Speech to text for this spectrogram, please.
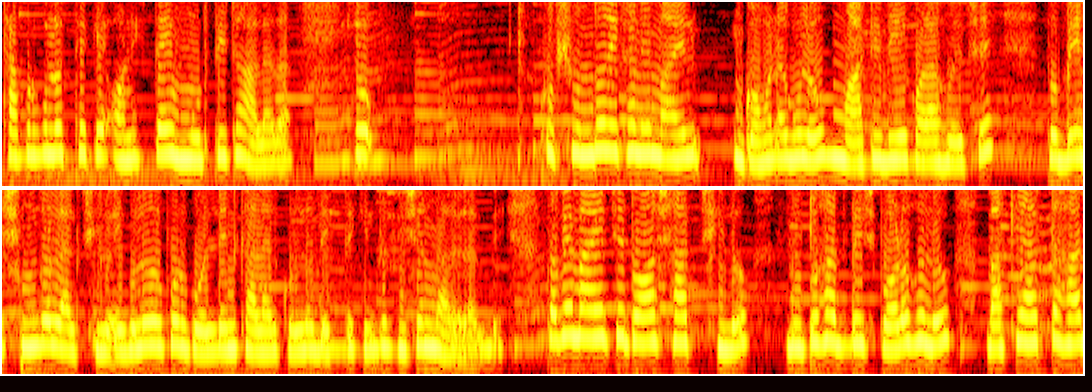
ঠাকুরগুলোর থেকে অনেকটাই মূর্তিটা আলাদা। তো খুব সুন্দর এখানে মায়ের গহনাগুলো মাটি দিয়ে করা হয়েছে। তো বেশ সুন্দর লাগছিল। এগুলোর ওপর গোল্ডেন কালার করলে দেখতে কিন্তু ভীষণ ভালো লাগবে। তবে মায়ের যে দশ হাত ছিল, দুটো হাত বেশ বড় হলেও বাকি আটটা হাত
